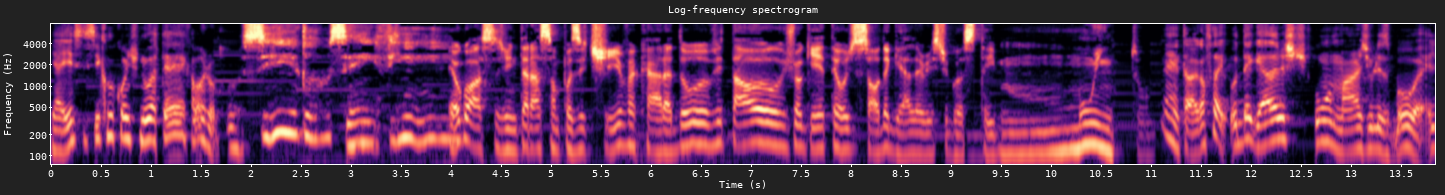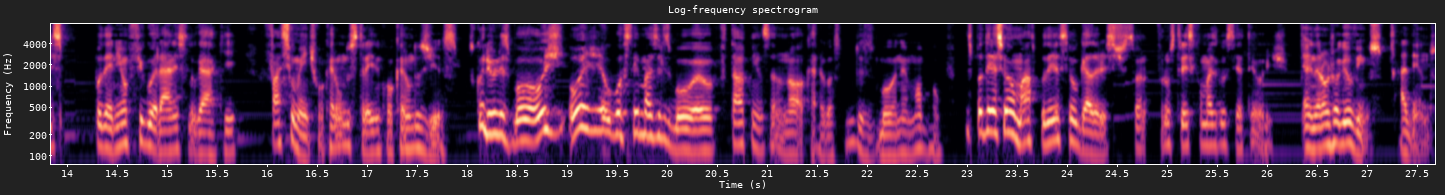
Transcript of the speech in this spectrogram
E aí esse ciclo continua até acabar o jogo. O ciclo sem fim. Eu gosto de interação positiva, cara. Do Vital eu joguei até hoje só o The Gallerist, gostei muito. É, então, igual eu falei, o The Gallerist, o Omar e o Lisboa, eles poderiam figurar nesse lugar aqui facilmente, qualquer um dos três, em qualquer um dos dias. Escolhi o Lisboa. Hoje, hoje eu gostei mais do Lisboa. Eu tava pensando, não, cara, eu gosto muito do Lisboa, né? Mó bom. Mas poderia ser o Massa, poderia ser o Gallerist. Foram os três que eu mais gostei até hoje. Eu ainda não joguei o Vinhos, adendo.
